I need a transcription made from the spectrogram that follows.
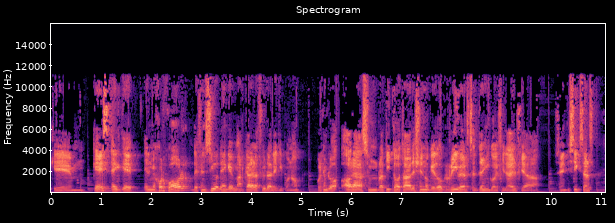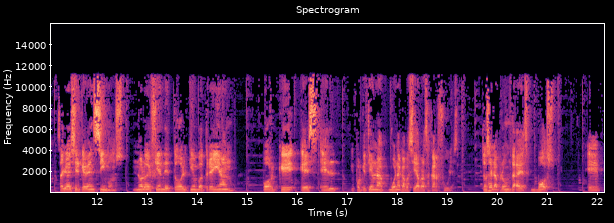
que, que, es el que el mejor jugador defensivo tiene que marcar a la figura del equipo, ¿no? Por ejemplo, ahora hace un ratito estaba leyendo que Doc Rivers, el técnico de Philadelphia 76ers, salió a decir que Ben Simmons no lo defiende todo el tiempo a Trey Young porque es el porque tiene una buena capacidad para sacar fulls. Entonces la pregunta es, vos eh,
